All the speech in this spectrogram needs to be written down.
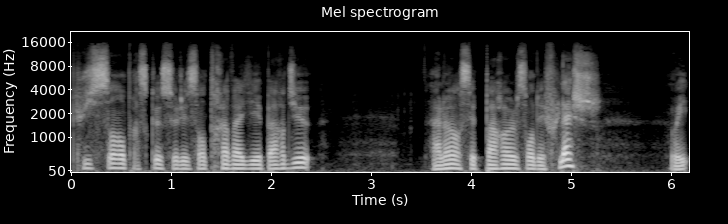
Puissant parce que se laissant travailler par Dieu. Alors ces paroles sont des flèches? Oui,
